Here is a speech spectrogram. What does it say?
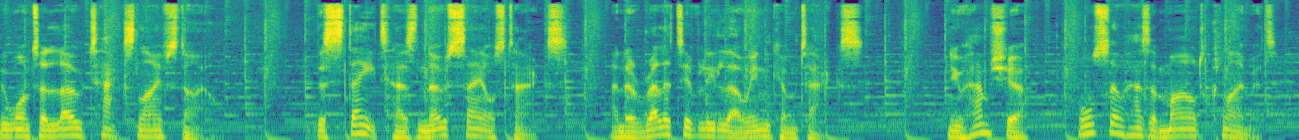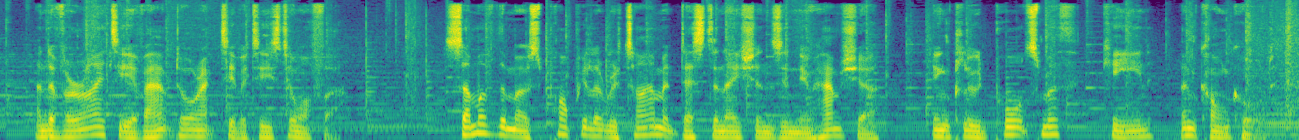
who want a low-tax lifestyle. The state has no sales tax and a relatively low income tax. New Hampshire also has a mild climate and a variety of outdoor activities to offer. Some of the most popular retirement destinations in New Hampshire include Portsmouth, Keene, and Concord.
